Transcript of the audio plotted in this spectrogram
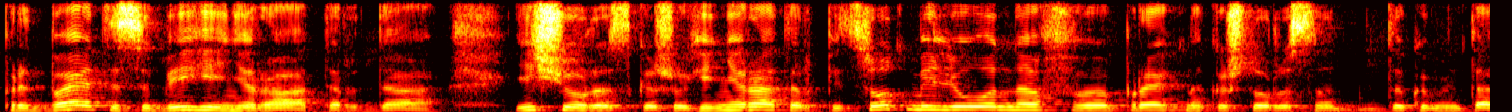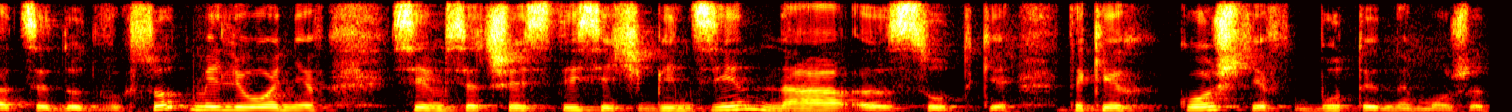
придбайте собі генератор. Да. І ще раз скажу: генератор 500 мільйонів, проєктна кошторисна документація до 200 мільйонів, 76 тисяч бензин на е, сутки. Таких коштів бути не може.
